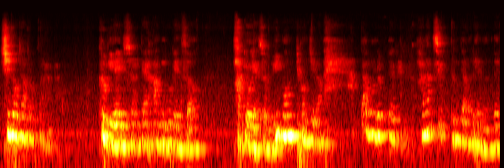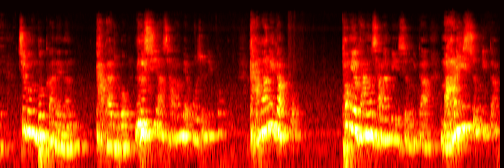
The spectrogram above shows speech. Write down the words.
지도자도 따라가고 거기에 있을 때 한국에서 학교에서 위문 편지가 막 따블로 하나씩 등장을 했는데 지금 북한에는 가가지고 러시아 사람의 옷을 입고 가만히 갖고 통역하는 사람이 있습니까? 말이 있습니까?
